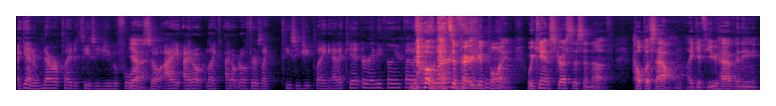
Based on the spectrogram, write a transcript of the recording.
again I've never played a TCG before, Yeah. so I I don't like I don't know if there's like TCG playing etiquette or anything like that. No, that's a very good point. We can't stress this enough. Help us out. Like if you have any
